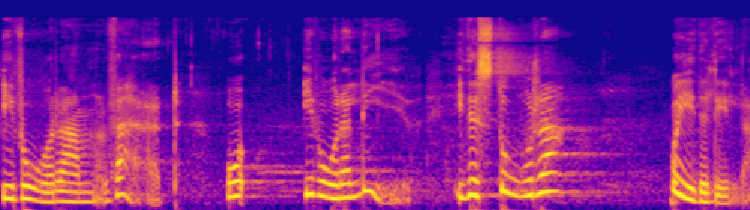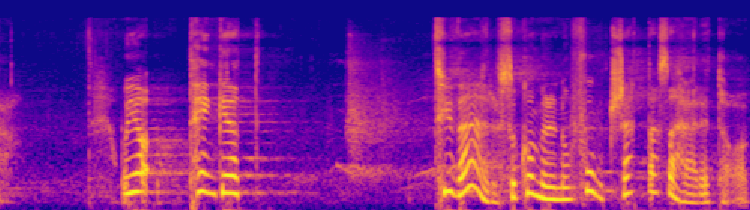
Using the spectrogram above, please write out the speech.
i våran värld och i våra liv. I det stora och i det lilla. Och jag tänker att tyvärr så kommer det nog fortsätta så här ett tag.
